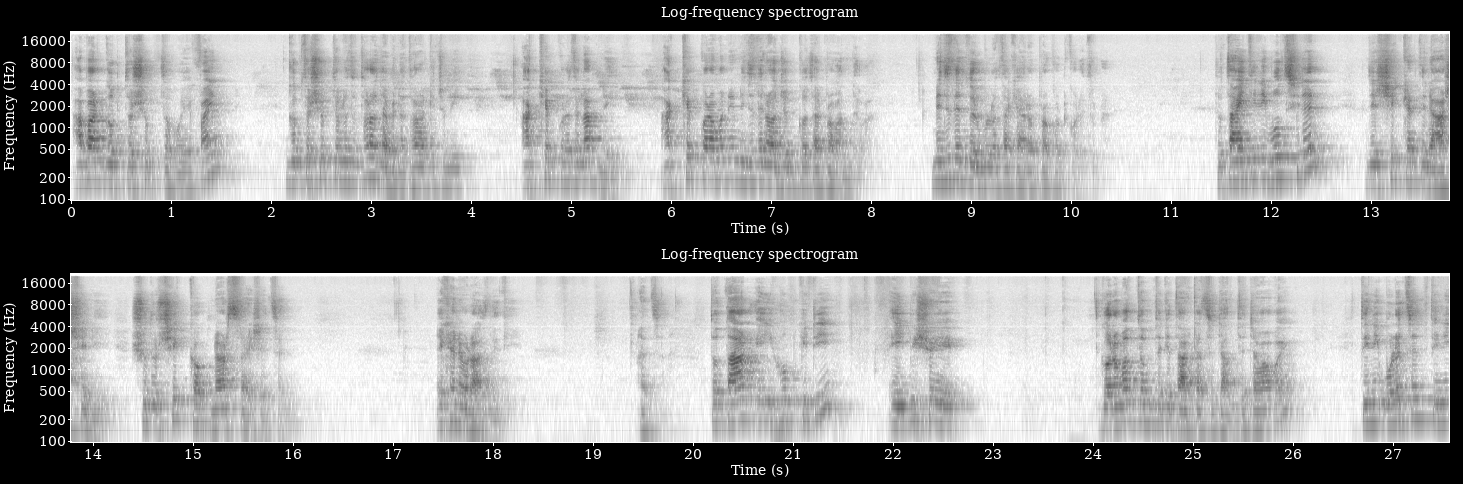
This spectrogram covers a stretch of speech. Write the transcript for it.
আবার গুপ্ত সুপ্ত হয়ে ফাইন গুপ্ত সুপ্ত হলে তো ধরা যাবে না, ধরার কিছু নেই। আক্ষেপ করে তো লাভ নেই। আক্ষেপ করা মানে নিজেদের অযোগ্যতার প্রমাণ দেওয়া। নিজেদের দুর্বলতাকে আরও প্রকট করে তোলা। তো তাই তিনি বলছিলেন যে শিক্ষার্থীরা আসেনি, শুধু শিক্ষক, নার্সরা এসেছেন। এখানেও রাজনীতি। আচ্ছা তো তার এই হুমকিটি এই বিষয়ে গণমাধ্যম থেকে তার কাছে জানতে চাওয়া হয়। তিনি বলেছেন তিনি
